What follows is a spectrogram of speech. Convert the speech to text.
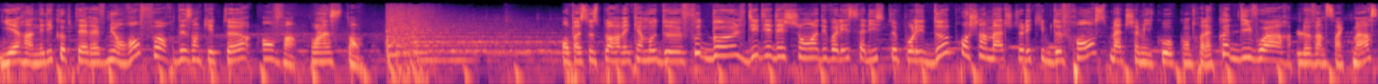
Hier, un hélicoptère est venu en renfort des enquêteurs en vain pour l'instant. On passe au sport avec un mot de football. Didier Deschamps a dévoilé sa liste pour les deux prochains matchs de l'équipe de France. Match amicaux contre la Côte d'Ivoire le 25 mars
